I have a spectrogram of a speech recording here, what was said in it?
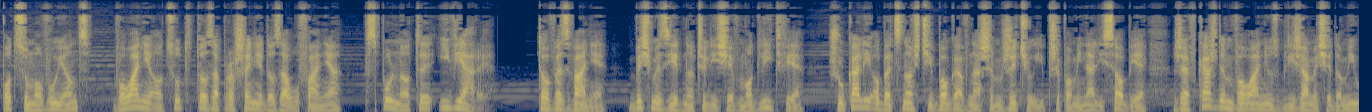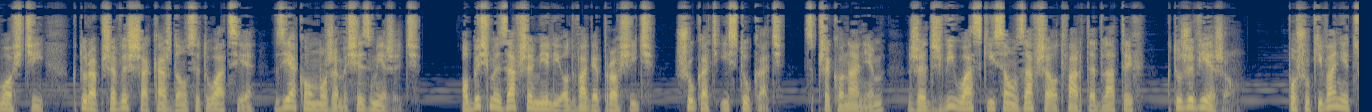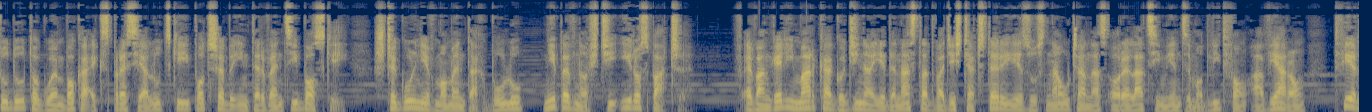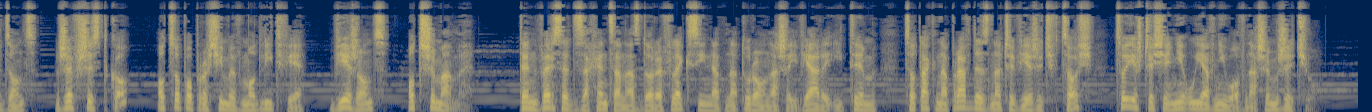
Podsumowując, wołanie o cud to zaproszenie do zaufania, wspólnoty i wiary. To wezwanie, byśmy zjednoczyli się w modlitwie, szukali obecności Boga w naszym życiu i przypominali sobie, że w każdym wołaniu zbliżamy się do miłości, która przewyższa każdą sytuację, z jaką możemy się zmierzyć. Obyśmy zawsze mieli odwagę prosić, szukać i stukać, z przekonaniem, że drzwi łaski są zawsze otwarte dla tych, którzy wierzą. Poszukiwanie cudu to głęboka ekspresja ludzkiej potrzeby interwencji boskiej, szczególnie w momentach bólu, niepewności i rozpaczy. W Ewangelii Marka godzina 11.24 Jezus naucza nas o relacji między modlitwą a wiarą, twierdząc, że wszystko, o co poprosimy w modlitwie, wierząc, otrzymamy. Ten werset zachęca nas do refleksji nad naturą naszej wiary i tym, co tak naprawdę znaczy wierzyć w coś, co jeszcze się nie ujawniło w naszym życiu.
